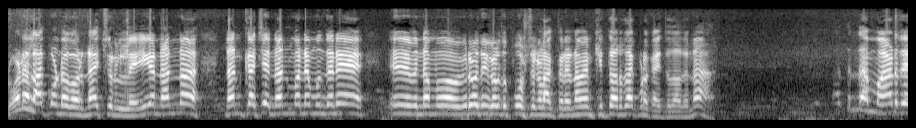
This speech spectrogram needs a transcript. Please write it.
ರೋಡಲ್ಲಿ ಹಾಕೊಂಡು ಹೋಗೋರು ನ್ಯಾಚುರಲಿ ಈಗ ನನ್ನ ನನ್ನ ಕಚೆ ನನ್ನ ಮನೆ ಮುಂದೆನೇ ನಮ್ಮ ವಿರೋಧಿಗಳದ್ದು ಪೋಸ್ಟ್ಗಳು ಹಾಕ್ತಾರೆ ನಾವೇನು ಕಿತ್ತಾರ್ದು ಹಾಕ್ಬೇಕಾಯ್ತದ ಅದನ್ನ? ಅದನ್ನ ಮಾಡದೆ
